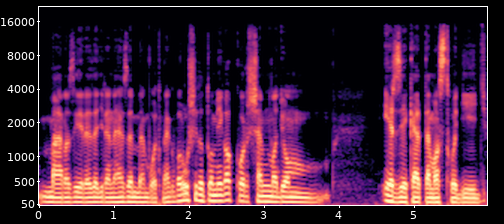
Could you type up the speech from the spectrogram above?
már azért ez egyre nehezebben volt megvalósítható, még akkor sem nagyon érzékeltem azt, hogy így,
